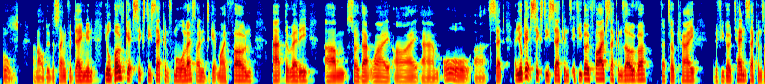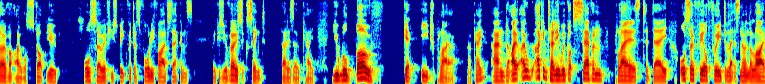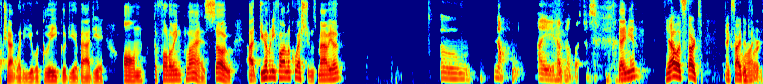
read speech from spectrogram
boom. And I'll do the same for Damien. You'll both get 60 seconds more or less. I need to get my phone at the ready. Um, so that way I am all uh, set. And you'll get 60 seconds. If you go five seconds over, that's okay. But if you go 10 seconds over, I will stop you. Also, if you speak for just 45 seconds, because you're very succinct, that is okay. You will both get each player. Okay. And I, I, I can tell you we've got seven players today. Also, feel free to let us know in the live chat whether you agree, good year, bad year, on the following players. So, uh, do you have any final questions, Mario? Um, no, I have no questions. Damien? Yeah, let's start. Excited All right. for it.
